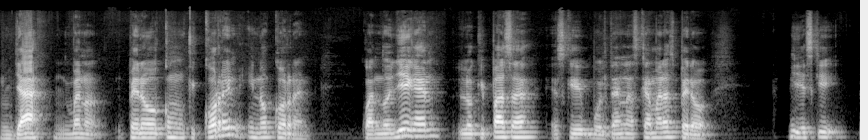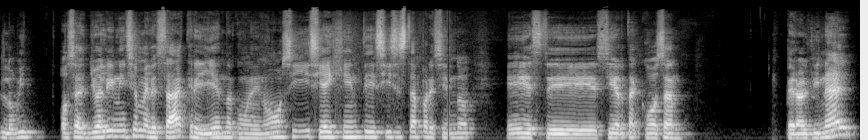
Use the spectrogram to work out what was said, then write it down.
Ya, bueno, pero como que corren y no corren. Cuando llegan, lo que pasa es que voltean las cámaras, pero... Y es que lo vi, o sea, yo al inicio me le estaba creyendo como de, no, sí, sí hay gente, sí se está apareciendo este, cierta cosa. Pero al final,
